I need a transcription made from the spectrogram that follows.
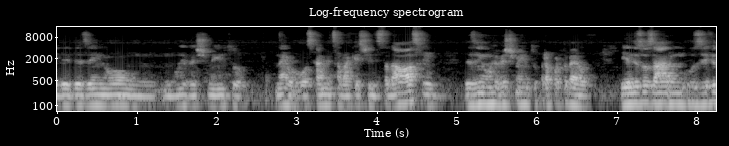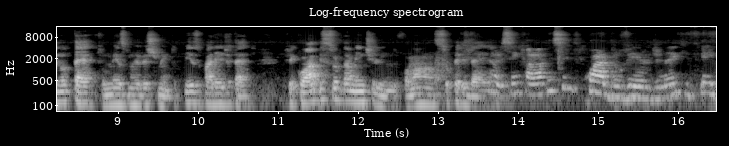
ele desenhou um, um revestimento, né? O Oscar Metsavá, que é estilista da Oscar, Sim. desenhou um revestimento para Porto Belo. E eles usaram, inclusive, no teto o mesmo revestimento, piso, parede e teto. Ficou absurdamente lindo, foi uma super Não, ideia. e sem falar desse quadro verde, né? Que tem.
